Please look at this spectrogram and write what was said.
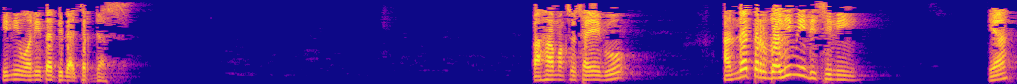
ini wanita tidak cerdas. Paham maksud saya Ibu? Anda terzalimi di sini. Ya,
